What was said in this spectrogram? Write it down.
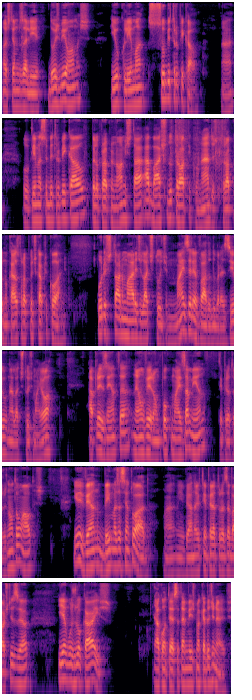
nós temos ali dois biomas e o clima subtropical. Né? O clima subtropical, pelo próprio nome, está abaixo do trópico, né? do trópico, no caso, trópico de Capricórnio. Por estar numa área de latitude mais elevada do Brasil, né, latitude maior, apresenta né, um verão um pouco mais ameno, temperaturas não tão altas, e um inverno bem mais acentuado, né? No inverno, aí, temperaturas abaixo de zero. E em alguns locais acontece até mesmo a queda de neve.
